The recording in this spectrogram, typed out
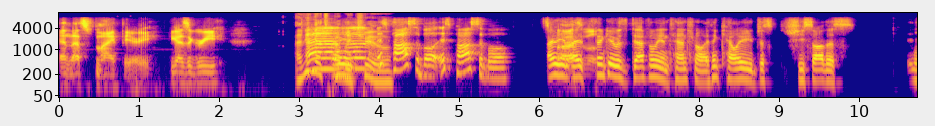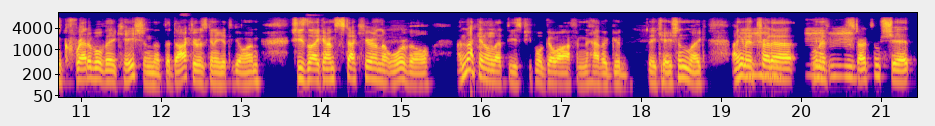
and that's my theory. You guys agree? I think that's probably Uh, true. It's possible. It's possible. I mean, possible. I think it was definitely intentional. I think Kelly just she saw this incredible vacation that the doctor was going to get to go on. She's like, I'm stuck here on the Orville. I'm not going to let these people go off and have a good vacation. Like, I'm going to try to, I'm going to start some shit.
